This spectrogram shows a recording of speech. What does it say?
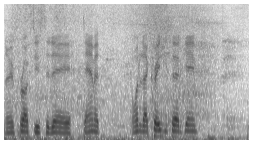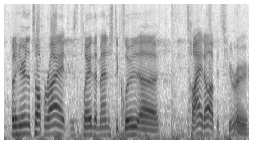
No proxies today. Damn it. I wanted that crazy third game. But here in the top right is the player that managed to close, uh, tie it up. It's Hero.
